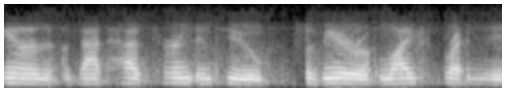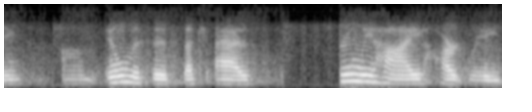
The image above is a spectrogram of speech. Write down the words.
and that has turned into severe, life threatening um, illnesses such as extremely high heart rate,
